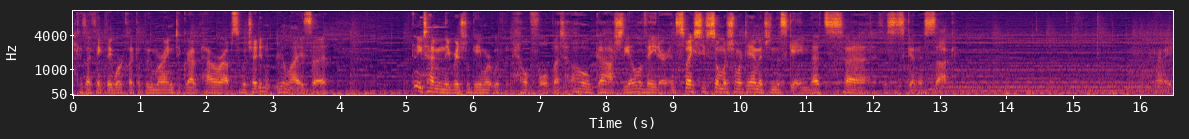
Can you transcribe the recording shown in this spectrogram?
because I think they work like a boomerang to grab power-ups, which I didn't realize uh, any time in the original game where it would have been helpful, but oh gosh, the elevator. And spikes do so much more damage in this game. That's, uh, this is gonna suck. Alright.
